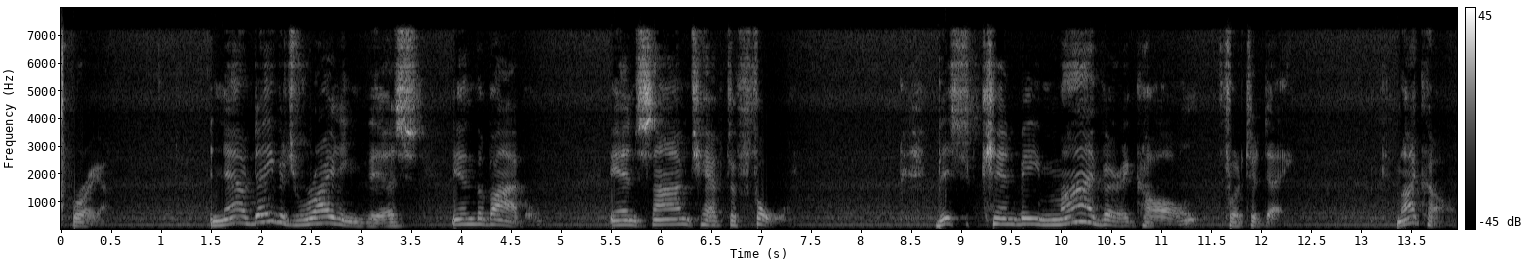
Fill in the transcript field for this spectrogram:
prayer. Now David's writing this in the Bible in Psalm chapter 4. This can be my very call for today. My call.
